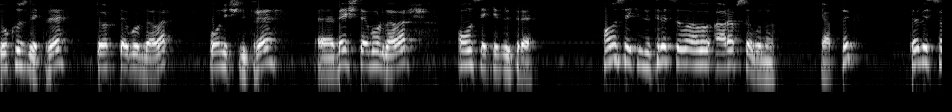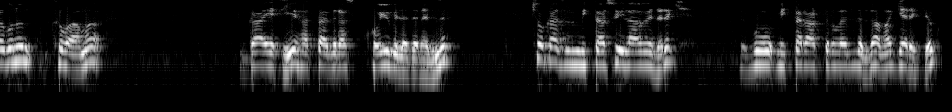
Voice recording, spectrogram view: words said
9 litre, 4 de burada var 13 litre, 5 de burada var 18 litre. 18 litre sıvı Arap sabunu yaptık. Tabi sabunun kıvamı gayet iyi hatta biraz koyu bile denebilir. Çok az bir miktar su ilave ederek bu miktar arttırılabilirdi ama gerek yok.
